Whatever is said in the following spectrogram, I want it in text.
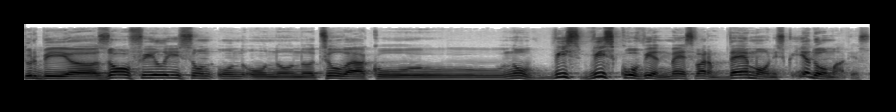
Tur bija uh, zoofīlijas un, un, un, un cilvēku nu, viss, vis, ko vien mēs varam demonisku iedomāties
